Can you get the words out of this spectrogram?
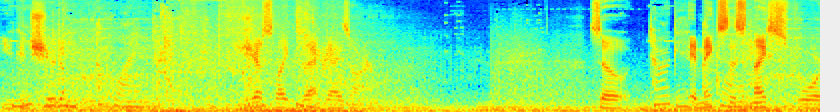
you can shoot him target Acquired. just like that guy's arm. So Target it makes this nice for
